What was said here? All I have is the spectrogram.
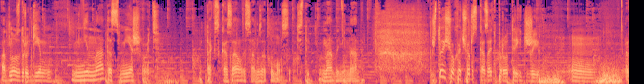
Одно с другим не надо смешивать так сказал и сам задумался. Действительно, надо, не надо. Что еще хочу рассказать про 3G? В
